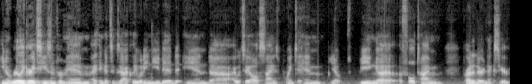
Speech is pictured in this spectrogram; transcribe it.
you know, really great season from him. I think it's exactly what he needed. And uh, I would say all signs point to him, you know, being a, a full time Predator next year.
